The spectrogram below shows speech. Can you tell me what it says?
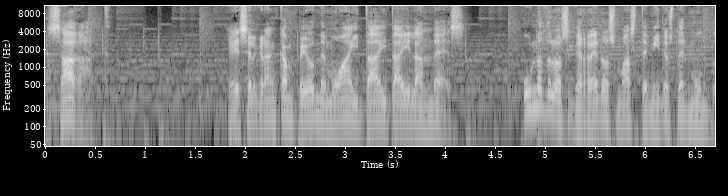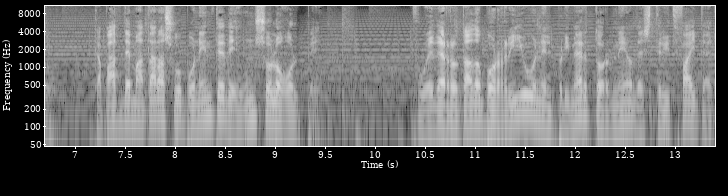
Sagat. Es el gran campeón de Muay Thai tailandés, uno de los guerreros más temidos del mundo, capaz de matar a su oponente de un solo golpe. Fue derrotado por Ryu en el primer torneo de Street Fighter,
